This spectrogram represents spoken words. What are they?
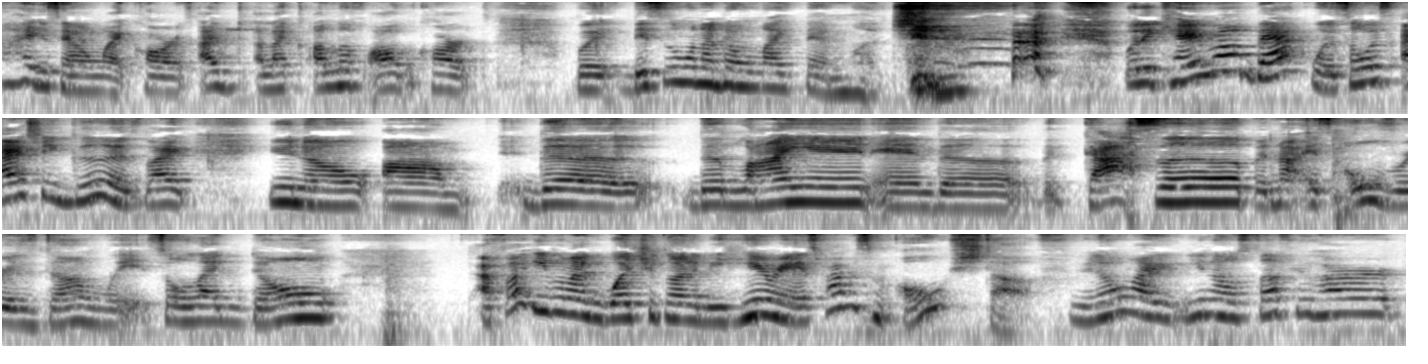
I hate to say I don't like cards. I, I like, I love all the cards. But this is one I don't like that much. but it came out backwards. So it's actually good. Like, you know, um, the, the lion and the, the gossip and not, it's over, it's done with. So like, don't, I feel like even like what you're gonna be hearing, it's probably some old stuff, you know, like you know stuff you heard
